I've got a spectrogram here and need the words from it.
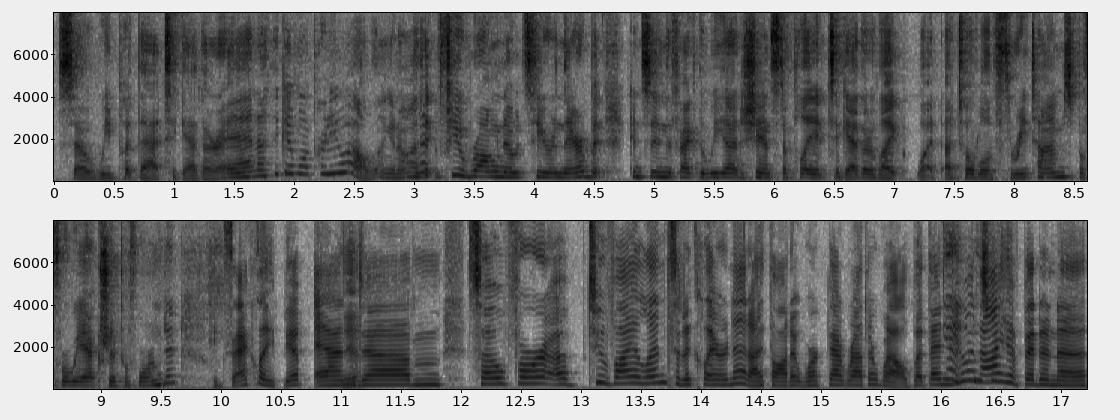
so we put that together and i think it went pretty well you know i think a few wrong notes here and there but considering the fact that we got a chance to play it together like what a total of three times before we actually performed it Exactly. Yep. And um, so for uh, two violins and a clarinet, I thought it worked out rather well. But then Yeah, you and I have been in a,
